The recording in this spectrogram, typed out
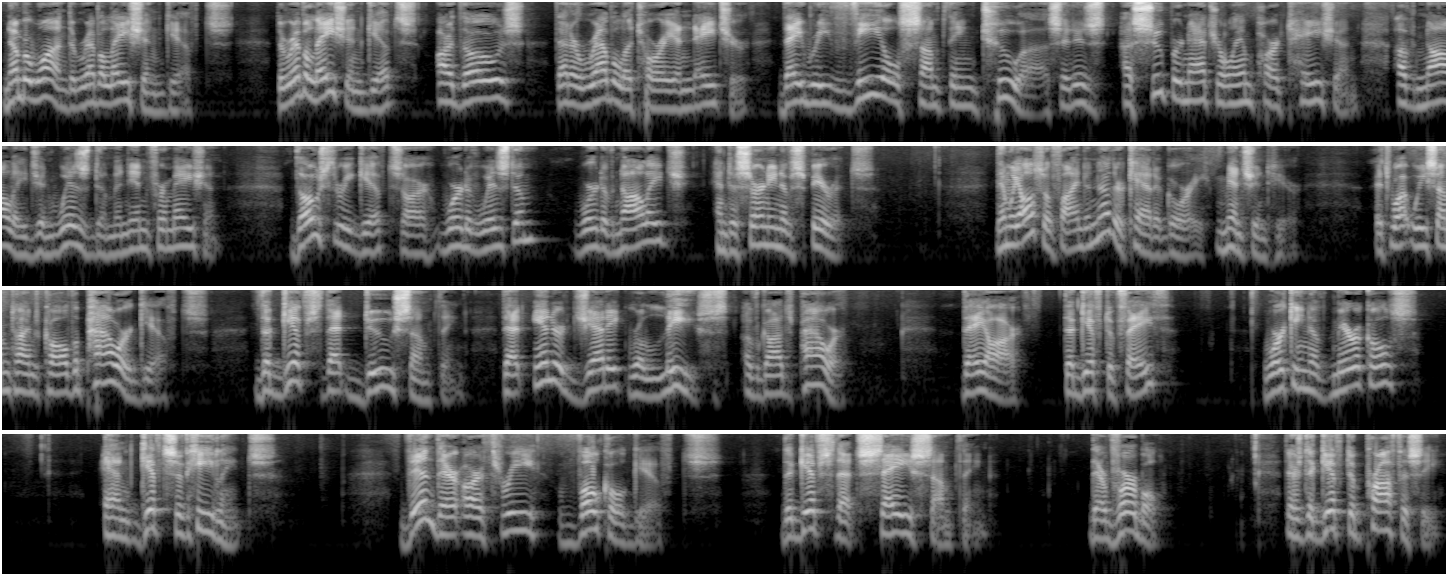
Number one, the revelation gifts. The revelation gifts are those that are revelatory in nature. They reveal something to us. It is a supernatural impartation of knowledge and wisdom and information. Those three gifts are word of wisdom, word of knowledge, and discerning of spirits. Then we also find another category mentioned here. It's what we sometimes call the power gifts, the gifts that do something, that energetic release of God's power. They are the gift of faith, working of miracles, and gifts of healings. Then there are three vocal gifts the gifts that say something. They're verbal. There's the gift of prophecy,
